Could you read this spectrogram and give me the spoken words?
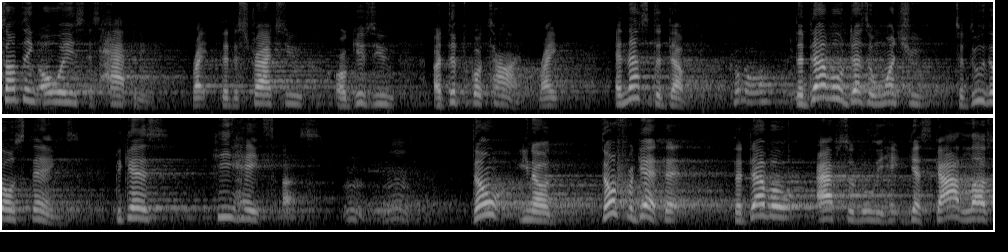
Something always is happening, right, that distracts you or gives you a difficult time, right? And that's the devil. Come on. The devil doesn't want you to do those things because he hates us. Don't, you know, don't forget that the devil absolutely hates, yes, God loves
